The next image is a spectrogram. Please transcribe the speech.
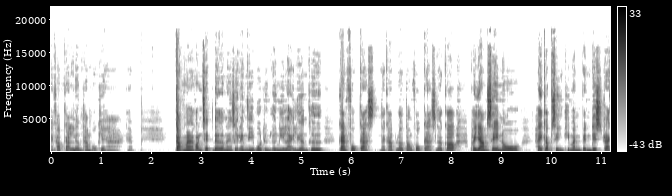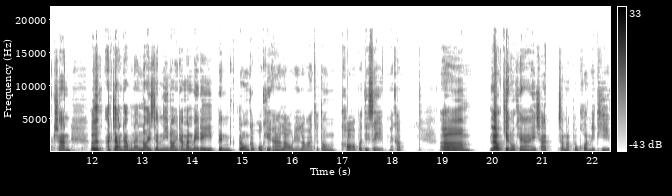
นะครับ การเริ่มทำ OKR นะครับ กลับมาคอนเซปต์เดิมหนังสือเล่มนี้พูดถึงเรื่องนี้หลายเรื่องคือการโฟกัสนะครับ เราต้องโฟกัส แล้วก็พยายาม say no ให้กับสิ่งที่มันเป็น distraction เอออาจารย์ทำอันนั้นหน่อยทำนี้หน่อยถ้ามันไม่ได้เป็นตรงกับ OKR เราเนี่ย เราอาจจะต้องขอปฏิเสธนะครับแล้วเขียน OKR ให้ชัดสำหรับทุกคนในทีม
